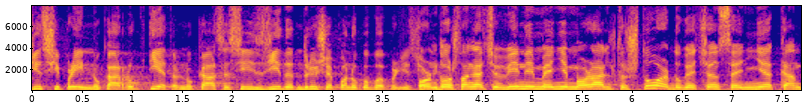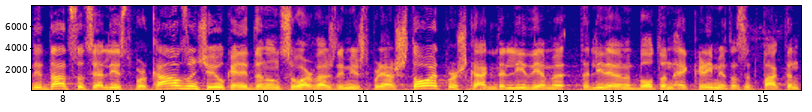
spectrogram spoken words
gjithë Shqipërinë, nuk ka rrugë tjetër, nuk ka se si zgjidhet ndryshe po nuk u bë për gjithë Shqipërinë. Por ndoshta ngaqë vini me një moral të shtuar duke qenë se një kandidat socialist për kauzën që ju keni denoncuar vazhdimisht përjashtohet për shkak të lidhjeve me botën e krimit ose të paktën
